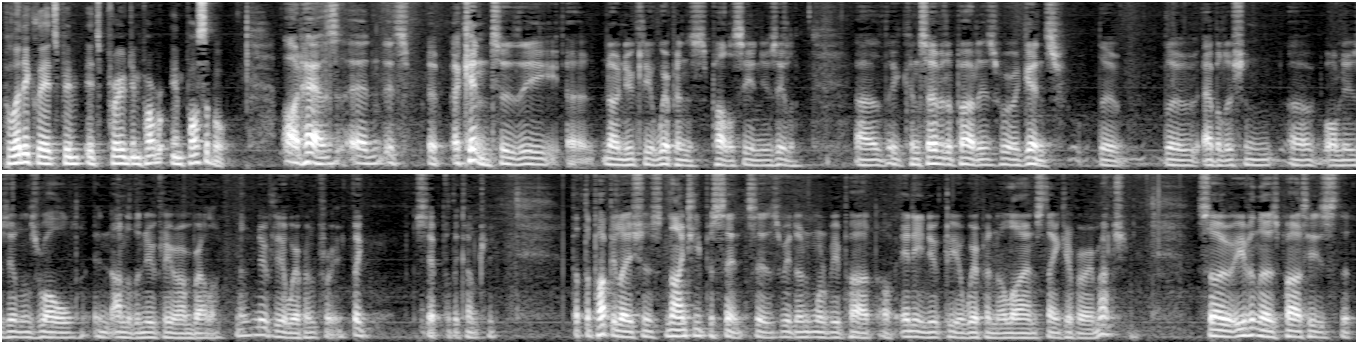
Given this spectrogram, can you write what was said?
politically it's, been, it's proved impo- impossible. Oh, it has, and it's akin to the uh, no nuclear weapons policy in New Zealand. Uh, the Conservative parties were against the the abolition of or New Zealand's role in, under the nuclear umbrella, nuclear weapon free, big step for the country. But the population is 90% says we don't want to be part of any nuclear weapon alliance. Thank you very much. So even those parties that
